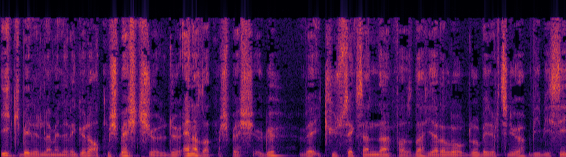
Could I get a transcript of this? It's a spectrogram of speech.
ilk belirlemelere göre 65 kişi öldü. En az 65 ölü ve 280'den fazla yaralı olduğu belirtiliyor. BBC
